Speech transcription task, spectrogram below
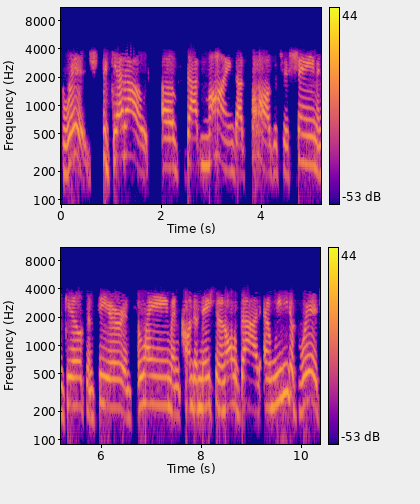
bridge to get out of that mind, that fog, which is shame and guilt and fear and blame and condemnation and all of that. And we need a bridge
